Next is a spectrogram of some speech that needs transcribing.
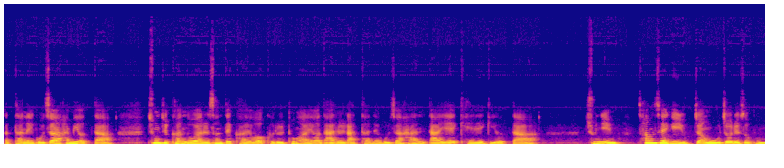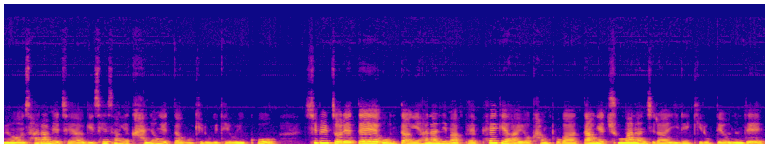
나타내고자 함이었다. 충직한 노아를 선택하여 그를 통하여 나를 나타내고자 한 나의 계획이었다. 주님, 창세기 6장 5절에서 보면 사람의 제약이 세상에 간영했다고 기록이 되어 있고 11절에 때에 온 땅이 하나님 앞에 폐개하여 강포가 땅에 충만한지라 일이 기록되었는데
